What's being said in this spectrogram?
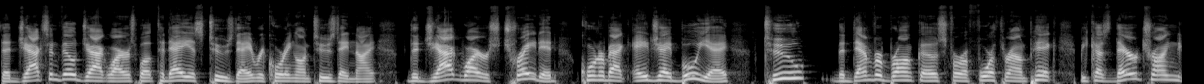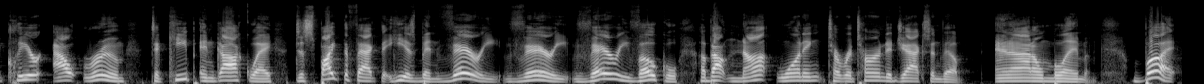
the Jacksonville Jaguars, well, today is Tuesday, recording on Tuesday night. The Jaguars traded cornerback AJ Bouye to the Denver Broncos for a fourth round pick because they're trying to clear out room to keep Ngakoue, despite the fact that he has been very, very, very vocal about not wanting to return to Jacksonville. And I don't blame him. But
